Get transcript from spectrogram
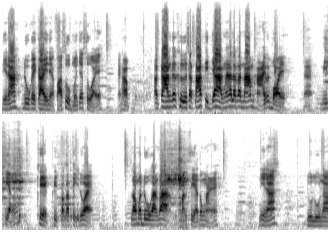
นี่นะ ดูไกลๆเนี่ยฝาสูบเหมือนจะสวยนะครับ อาการก็คือสตาร์ทติดยากนะ แล้วก็น้ำหายบ่อยๆนะมีเสียงเคกผิดปกติด้วย เรามาดูกันว่ามันเสียตรงไหน นี่นะ ดูรูน้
